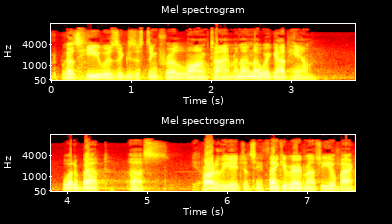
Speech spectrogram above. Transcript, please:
Because he was existing for a long time, and I know we got him. What about us, part of the agency? Thank you very much. I yield back.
